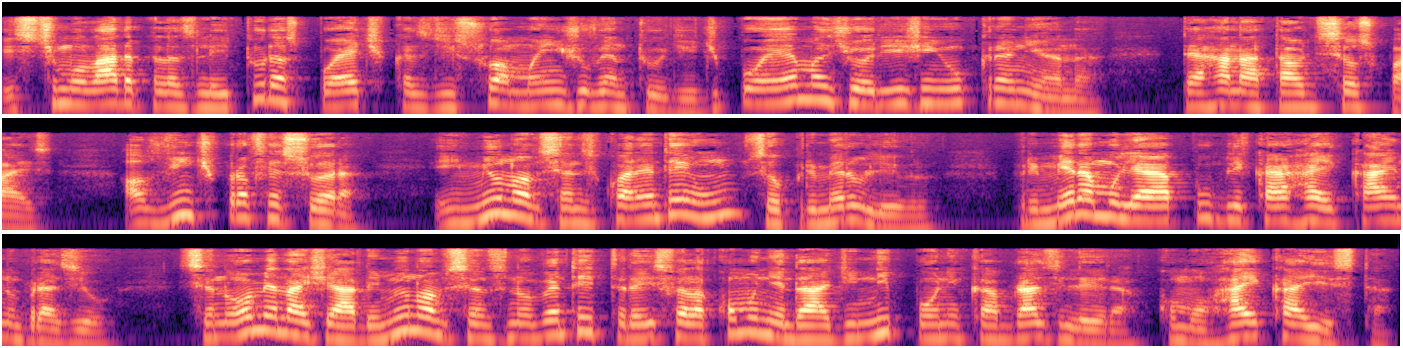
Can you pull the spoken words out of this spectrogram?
estimulada pelas leituras poéticas de sua mãe em juventude, de poemas de origem ucraniana, terra natal de seus pais aos 20 professora. Em 1941, seu primeiro livro, primeira mulher a publicar haikai no Brasil, sendo homenageada em 1993 pela comunidade nipônica brasileira como haikaísta.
